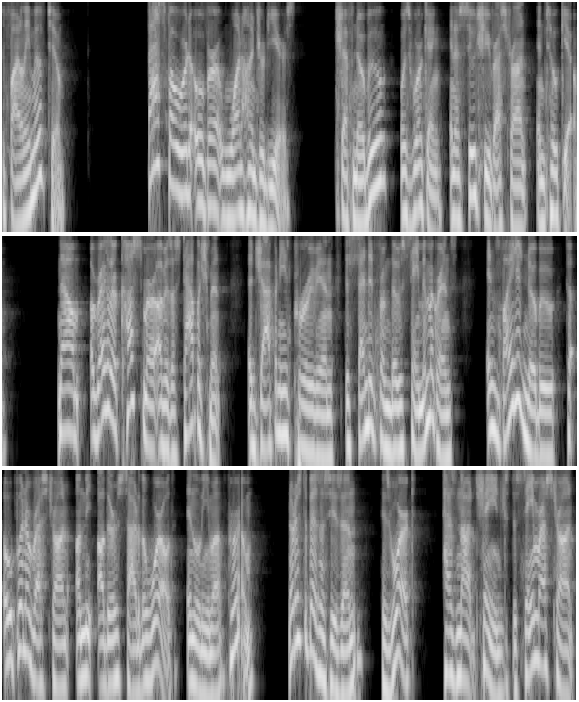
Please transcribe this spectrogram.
to finally move to. Fast forward over 100 years. Chef Nobu was working in a sushi restaurant in Tokyo. Now, a regular customer of his establishment a Japanese Peruvian descended from those same immigrants, invited Nobu to open a restaurant on the other side of the world in Lima, Peru. Notice the business he's in, his work, has not changed, the same restaurant,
